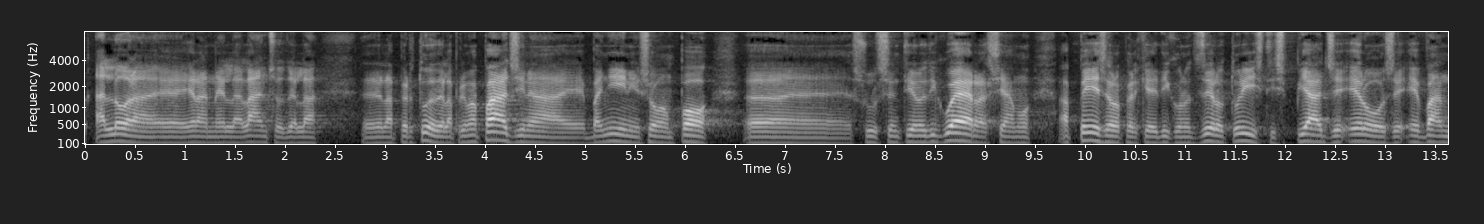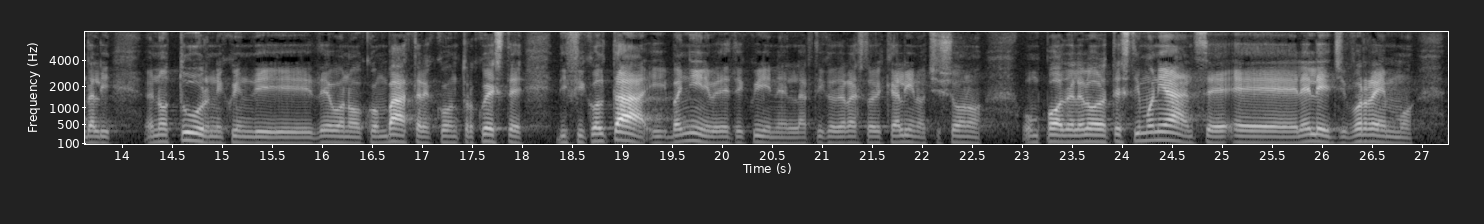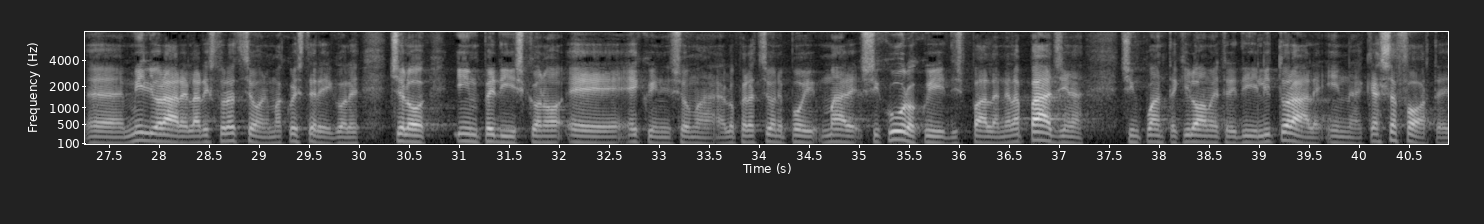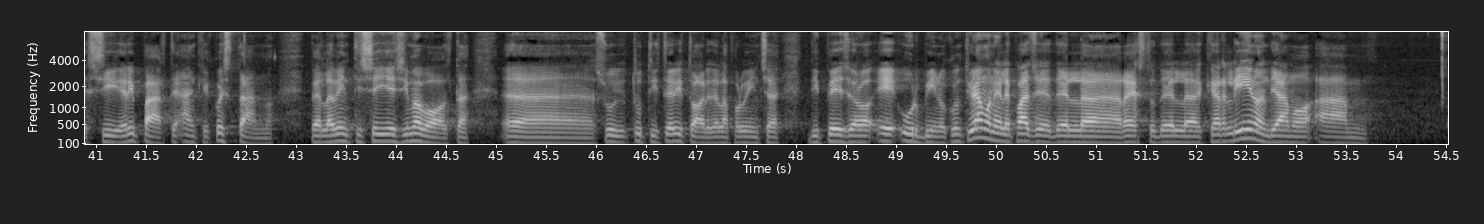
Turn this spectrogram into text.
Allora eh, era nel lancio dell'apertura eh, della prima pagina e Bagnini insomma un po' eh, sul sentiero di guerra, siamo a Pesaro perché dicono zero turisti, spiagge erose e vandali eh, notturni, quindi devono combattere contro queste difficoltà. I bagnini, vedete qui nell'articolo del resto del Calino, ci sono un po' delle loro testimonianze e le leggi vorremmo eh, migliorare la ristorazione, ma queste regole ce lo impediscono e, e quindi insomma l'operazione poi Mare Sicuro, qui di spalla nella pagina, 50 km di litorale in cassaforte, si riparte anche quest'anno per la ventiseiesima volta eh, su tutti i territori della provincia di Pesaro e Urbino. Continuiamo nelle pagine del resto del Carlino, andiamo a,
